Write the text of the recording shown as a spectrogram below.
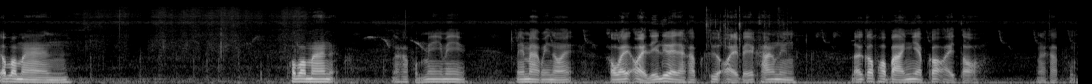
ก็ประมาณ พอประมาณนะนะครับ ผมไม่ไม่ไม่มากไม่น้อย เอาไว้อ่อยเรื่อยๆนะครับ คืออ่อยไปครั้งหนึ่งแล้วก็พอปลาเงียบก็อ่อยต่อนะครับ ผม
